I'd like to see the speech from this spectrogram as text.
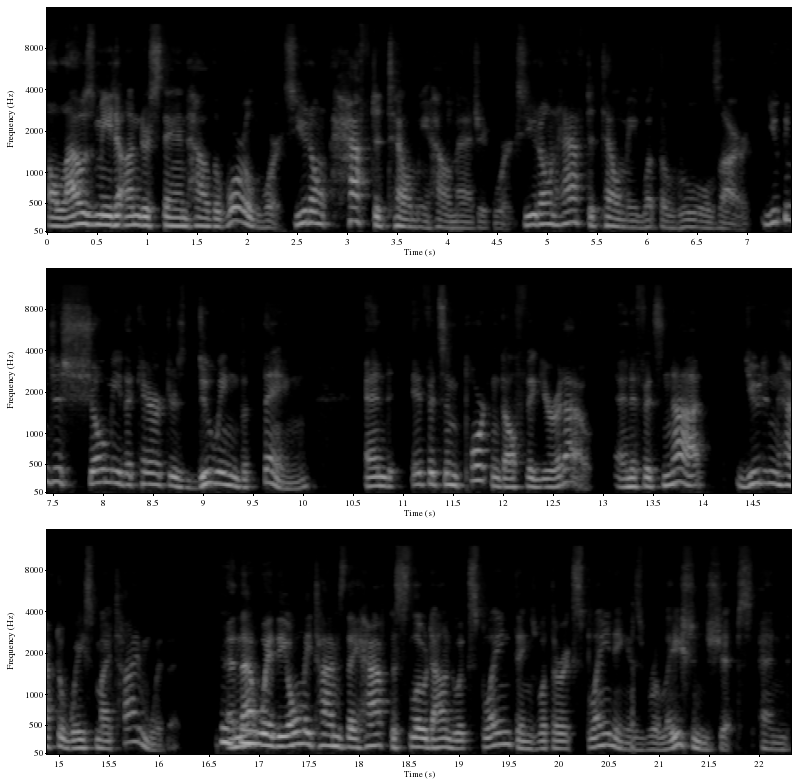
allows me to understand how the world works. You don't have to tell me how magic works. You don't have to tell me what the rules are. You can just show me the characters doing the thing. And if it's important, I'll figure it out. And if it's not, you didn't have to waste my time with it. And that Mhm. way, the only times they have to slow down to explain things, what they're explaining is relationships and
